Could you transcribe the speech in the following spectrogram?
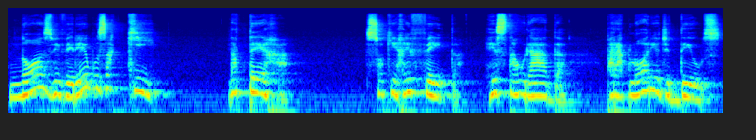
Nós viveremos aqui, na terra, só que refeita restaurada para a glória de Deus.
